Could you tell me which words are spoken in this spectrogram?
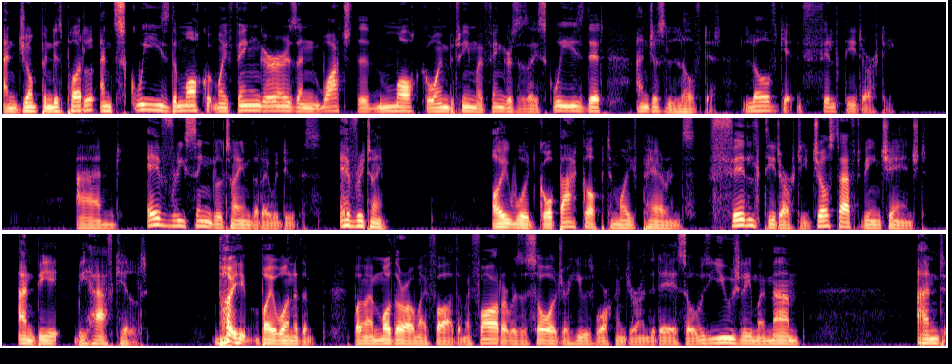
and jump in this puddle and squeeze the muck with my fingers and watch the muck go in between my fingers as I squeezed it and just loved it. Loved getting filthy dirty. And every single time that I would do this, every time, I would go back up to my parents, filthy dirty, just after being changed, and be be half killed by by one of them, by my mother or my father. My father was a soldier; he was working during the day, so it was usually my mum. And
